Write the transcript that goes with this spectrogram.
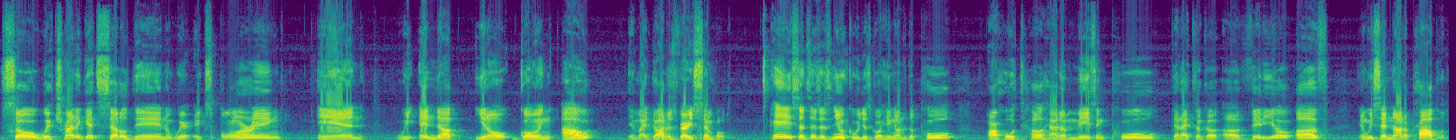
So we're trying to get settled in, we're exploring, and we end up, you know, going out. And my daughter's very simple. Hey, since this is new, could we just go hang out at the pool? Our hotel had an amazing pool that I took a, a video of, and we said, not a problem.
